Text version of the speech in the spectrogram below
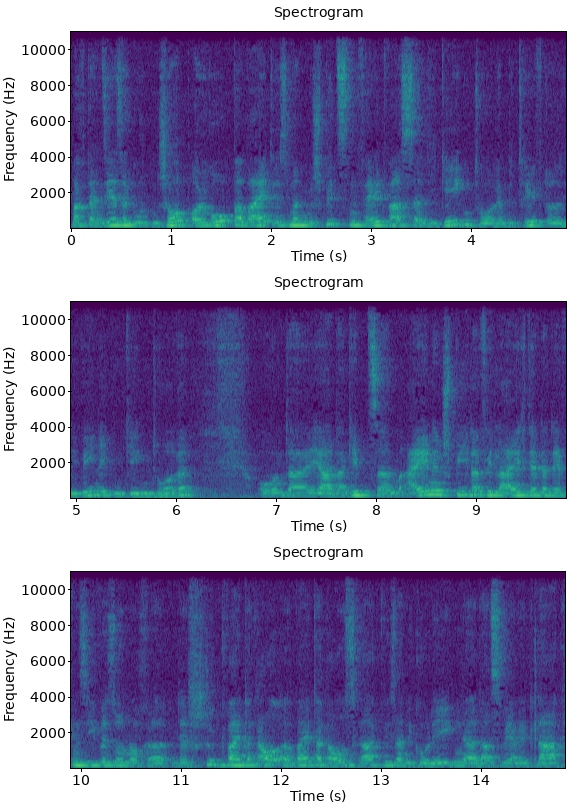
macht einen sehr, sehr guten Job. Europaweit ist man im Spitzenfeld, was äh, die Gegentore betrifft oder die wenigen Gegentore. Und äh, ja, da gibt es ähm, einen Spieler vielleicht, der der Defensive so noch äh, ein Stück weiter, rau äh, weiter rausragt wie seine Kollegen. Äh, das wäre klar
